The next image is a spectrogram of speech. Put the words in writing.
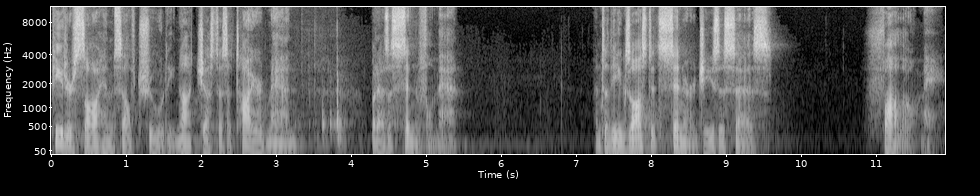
Peter saw himself truly, not just as a tired man, but as a sinful man. And to the exhausted sinner, Jesus says, Follow me.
